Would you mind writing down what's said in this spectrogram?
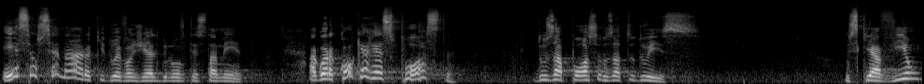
esse é o cenário aqui do Evangelho do Novo Testamento. Agora, qual que é a resposta dos apóstolos a tudo isso? Os que haviam,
